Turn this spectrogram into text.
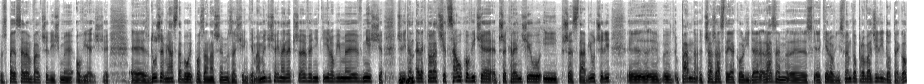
Z PSL-em walczyliśmy o wieść. E, duże miasta były poza naszym zasięgiem, a my dzisiaj najlepsze wyniki robimy w mieście. Czyli mhm. ten elektorat się całkowicie przekręcił i przestawił, czyli y, pan Czarzasty jako lider razem z kierownictwem doprowadzili do tego,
